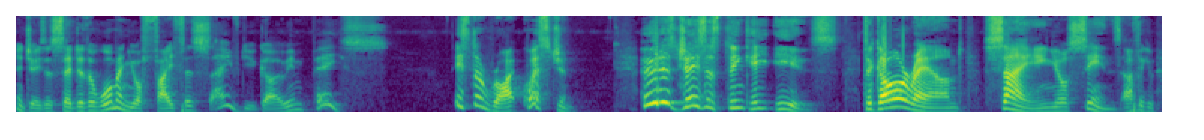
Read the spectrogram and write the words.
And Jesus said to the woman, Your faith has saved you. Go in peace. It's the right question. Who does Jesus think he is to go around saying your sins are forgiven?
